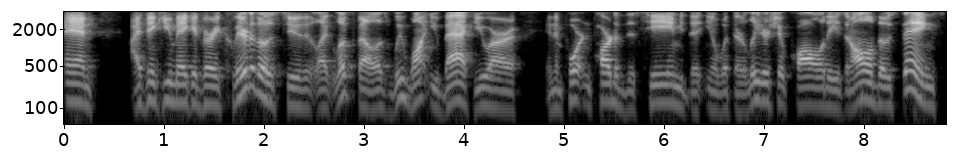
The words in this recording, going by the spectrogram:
And I think you make it very clear to those two that, like, look, fellas, we want you back. You are an important part of this team that, you know, with their leadership qualities and all of those things.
